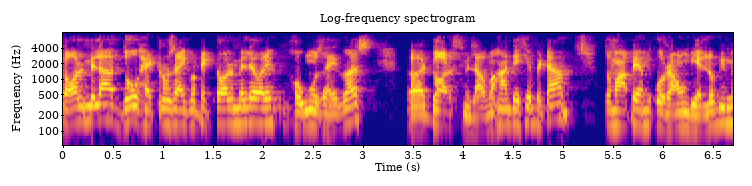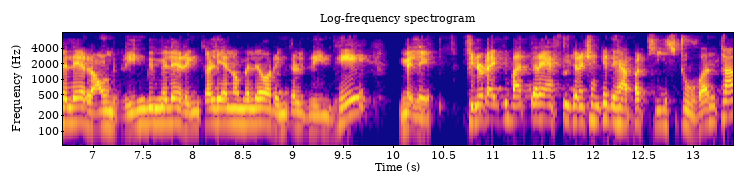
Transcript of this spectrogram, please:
टॉल मिला, दो हेट्रोजाइगोटिक टॉल मिले और एक होमोजाइगस डॉर्फ मिला। वहाँ देखे बेटा तो वहाँ पे हमको राउंड येलो भी मिले राउंड ग्रीन भी मिले रिंकल येलो मिले और रिंकल ग्रीन भी मिले। फिनोटाइप की बात करें एफ़ टू जनरेशन की तो यहाँ पर थ्री टू वन था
